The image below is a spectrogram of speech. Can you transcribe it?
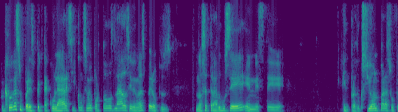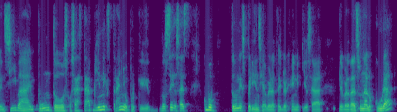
porque juega súper espectacular, así como se ve por todos lados y demás, pero pues no se traduce en este en producción para su ofensiva, en puntos, o sea, está bien extraño porque, no sé, o sea, es como toda una experiencia ver a Taylor Heineke, o sea, de verdad es una locura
